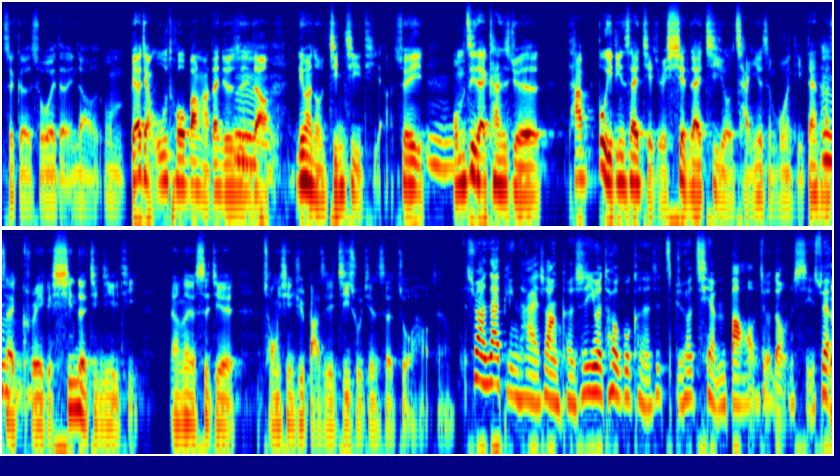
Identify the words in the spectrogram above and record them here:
这个所谓的你知道，我们不要讲乌托邦啊，但就是你知道另外一种经济体啊。所以我们自己来看是觉得它不一定是在解决现在既有产业什么问题，但它在 create 一个新的经济体。让那个世界重新去把这些基础建设做好，这样。虽然在平台上，可是因为透过可能是比如说钱包这个东西，所以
